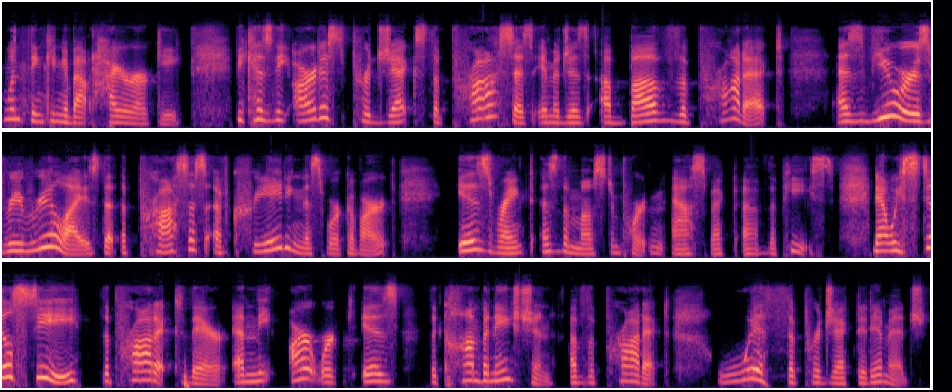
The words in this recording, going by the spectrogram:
when thinking about hierarchy because the artist projects the process images above the product. As viewers, we realize that the process of creating this work of art is ranked as the most important aspect of the piece. Now we still see the product there and the artwork is the combination of the product with the projected image.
